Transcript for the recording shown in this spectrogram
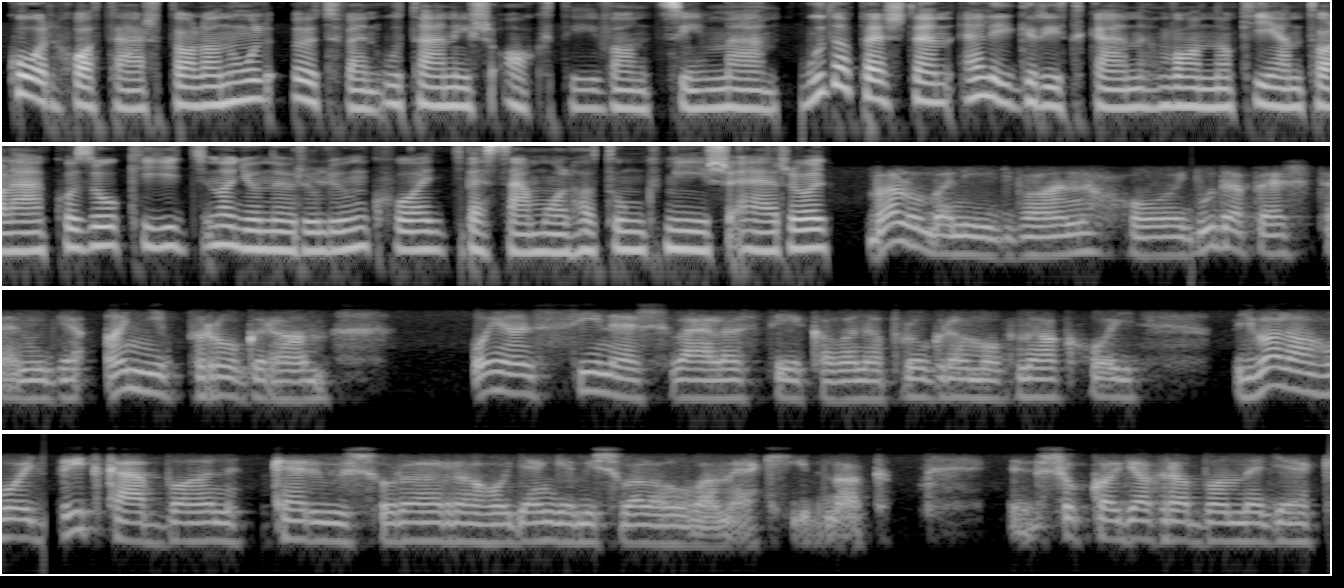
korhatártalanul 50 után is aktívan címmel. Budapesten elég ritkán vannak ilyen találkozók, így nagyon örülünk, hogy beszámolhatunk mi is erről. Valóban így van, hogy Budapesten ugye annyi program, olyan színes választéka van a programoknak, hogy hogy valahogy ritkábban kerül sor arra, hogy engem is valahova meghívnak. Sokkal gyakrabban megyek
